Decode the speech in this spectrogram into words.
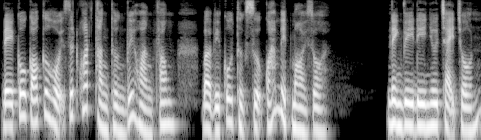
để cô có cơ hội dứt khoát thẳng thừng với Hoàng Phong bởi vì cô thực sự quá mệt mỏi rồi. Ninh Vi đi như chạy trốn,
